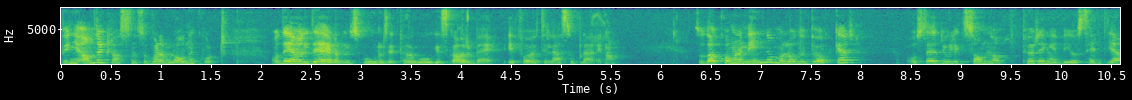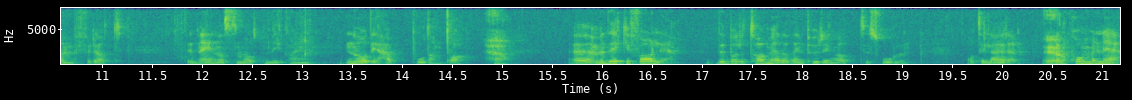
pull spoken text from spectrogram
begynner i andre klassen, så får de lånekort. Og det er jo en del av den skolens pedagogiske arbeid i forhold til leseopplæringa. Så da kommer de innom og låner bøker. Og så er det jo litt sånn at purringen blir jo sendt hjem fordi at det er den eneste måten vi kan nå de her podene på. Ja. Eh, Men det er ikke farlig. Det er bare å ta med deg den purringa til skolen og til læreren. Ja. de kommer ned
